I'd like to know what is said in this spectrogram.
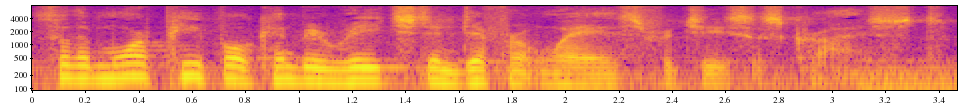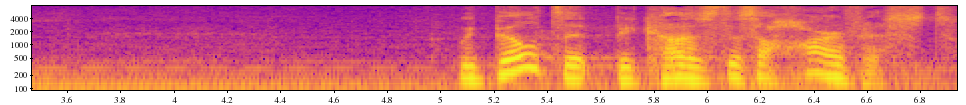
so that more people can be reached in different ways for Jesus Christ. We built it because there's a harvest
